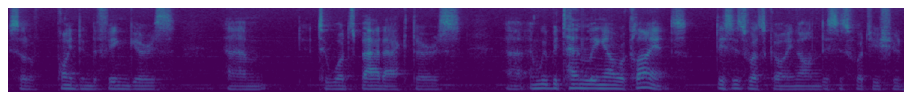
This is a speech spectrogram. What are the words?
sort of pointing the fingers um, towards bad actors, uh, and we've been telling our clients, this is what's going on, this is what you should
